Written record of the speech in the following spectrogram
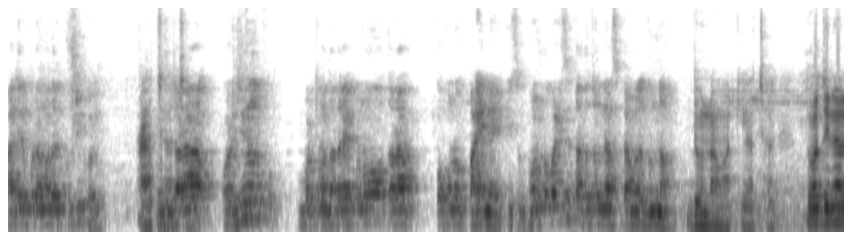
কাজের উপরে আমাদের খুশি করি। আচ্ছা কিন্তু আচ্ছা যারা অরিজিনাল বর্তমান তাদের এখনও তারা কখনো পায় নাই। কিছু ভণ্ড বাড়িছে তাদের জন্য আজকে আমাদের দুর্নাম। দুর্নাম আর কি আচ্ছা। তো অরিজিনাল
